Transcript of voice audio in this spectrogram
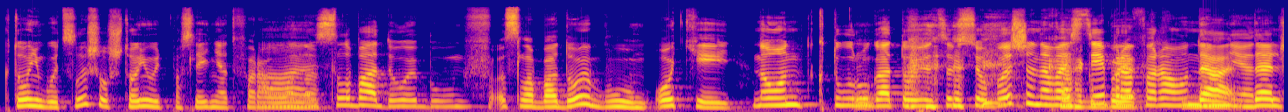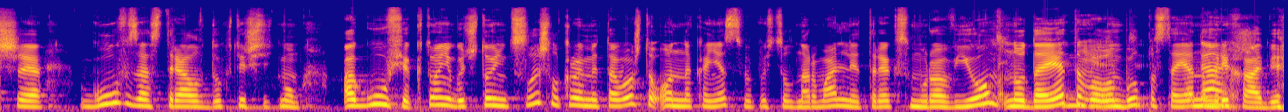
Кто-нибудь слышал что-нибудь последнее от фараона? А, слободой бум. Ф- слободой бум, окей. Но он к туру готовится, все. Больше новостей про фараона да, нет. Дальше Гуф застрял в 2007-м. О Гуфе кто-нибудь что-нибудь слышал, кроме того, что он наконец выпустил нормальный трек с муравьем, но до этого Нет, он был постоянно дальше. в рехабе.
